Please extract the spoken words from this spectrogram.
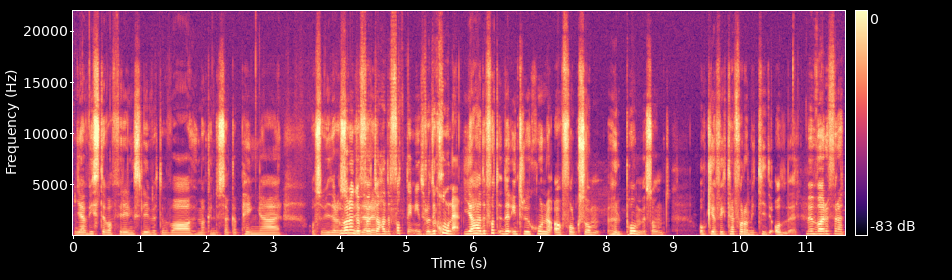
Jag visste vad föreningslivet var, hur man kunde söka pengar och så vidare. Och Var så det då för vidare. att du hade fått den introduktionen? Jag hade fått den introduktionen av folk som höll på med sånt. Och jag fick träffa dem i tidig ålder. Men var det för att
